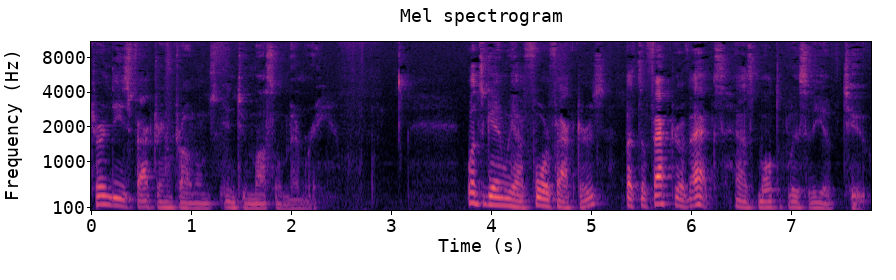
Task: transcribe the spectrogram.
turn these factoring problems into muscle memory. Once again, we have four factors, but the factor of x has multiplicity of 2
